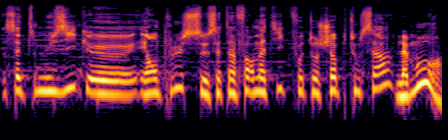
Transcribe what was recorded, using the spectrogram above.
cette, cette musique euh, et en plus cette informatique, Photoshop, tout ça. l'amour,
